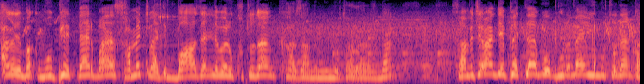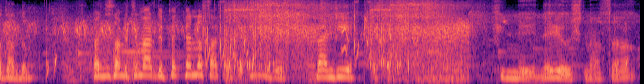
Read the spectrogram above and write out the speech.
Arkadaşlar bakın bu petler bana Samet verdi. Bazen de böyle kutudan kazandım yumurtalarından. Samet'e verdiği petler bu. Bunu ben yumurtadan kazandım. Bence Samet'in verdiği petler nasıl arkadaşlar? Bence iyi. Şimdi nereye ışınlansak?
